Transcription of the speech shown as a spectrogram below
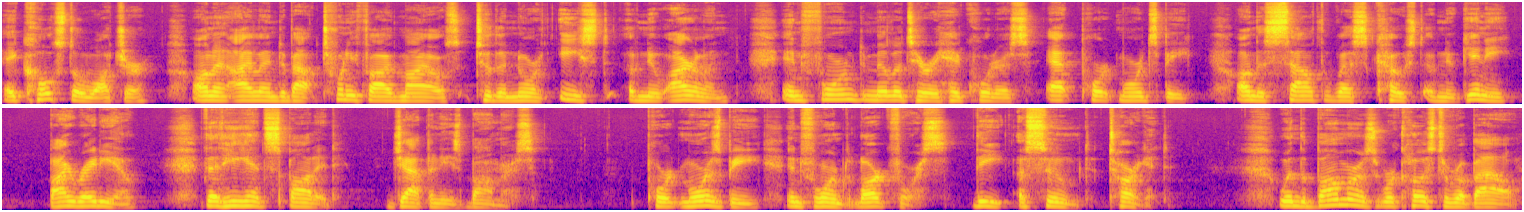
a coastal watcher on an island about 25 miles to the northeast of New Ireland informed military headquarters at Port Moresby on the southwest coast of New Guinea by radio that he had spotted Japanese bombers. Port Moresby informed Lark Force, the assumed target. When the bombers were close to Rabaul,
